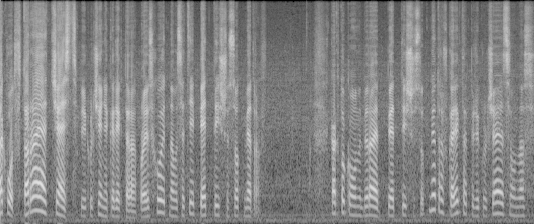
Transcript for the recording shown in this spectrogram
так вот, вторая часть переключения корректора происходит на высоте 5600 метров. Как только он набирает 5600 метров, корректор переключается у нас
